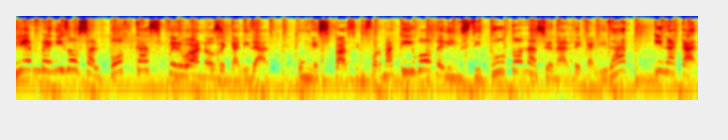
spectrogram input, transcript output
Bienvenidos al podcast Peruanos de Calidad, un espacio informativo del Instituto Nacional de Calidad, INACAL.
